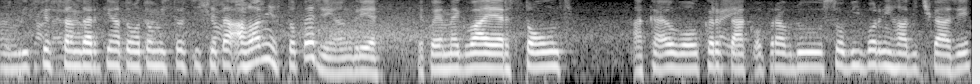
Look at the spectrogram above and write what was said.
anglické standardky na tomto mistrovství světa a hlavně stopeři Anglie, jako je Maguire, Stones a Kyle Walker, tak opravdu jsou výborní hlavičkáři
